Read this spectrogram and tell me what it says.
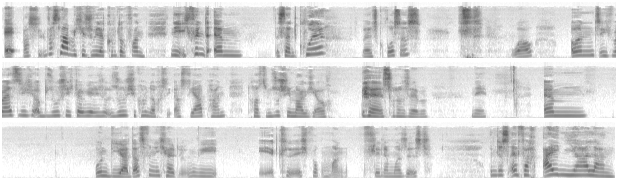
Ey, was, was laber ich jetzt schon wieder? Kommt drauf an. Nee, ich finde, ähm, das Land cool, weil es groß ist. wow. Und ich weiß nicht, ob Sushi, ich glaube, Sushi kommt auch aus Japan. Trotzdem, Sushi mag ich auch. ist doch dasselbe. Nee. Ähm. Und ja, das finde ich halt irgendwie eklig, warum man Fledermäuse isst. Und das einfach ein Jahr lang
